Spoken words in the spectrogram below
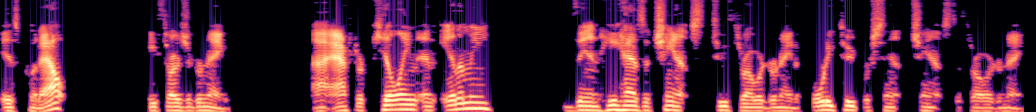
is put out, he throws a grenade uh, after killing an enemy, then he has a chance to throw a grenade, a 42% chance to throw a grenade.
